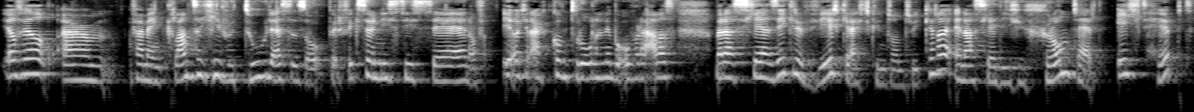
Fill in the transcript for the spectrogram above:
Heel veel um, van mijn klanten geven toe dat ze zo perfectionistisch zijn of heel graag controle hebben over alles. Maar als jij een zekere veerkracht kunt ontwikkelen en als jij die gegrondheid echt hebt,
